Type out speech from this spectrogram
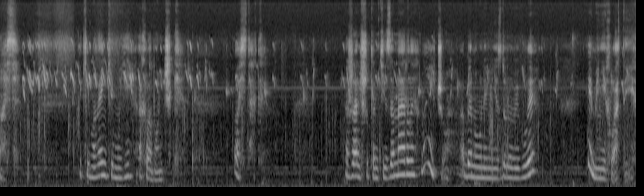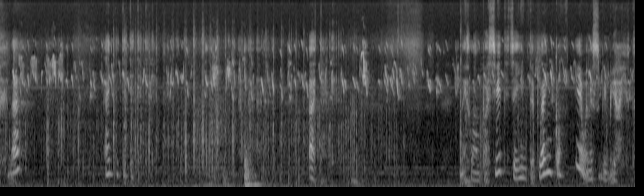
Ось. Такі маленькі мої ахлабончики. Ось так. Жаль, що там ті замерли, ну нічого, аби ну, вони мені здорові були, і мені хватить їх, да? Ай, ти, ти, ти, ти, ти. Ось так. В них лампа світиться, їм тепленько, і вони собі бігають.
